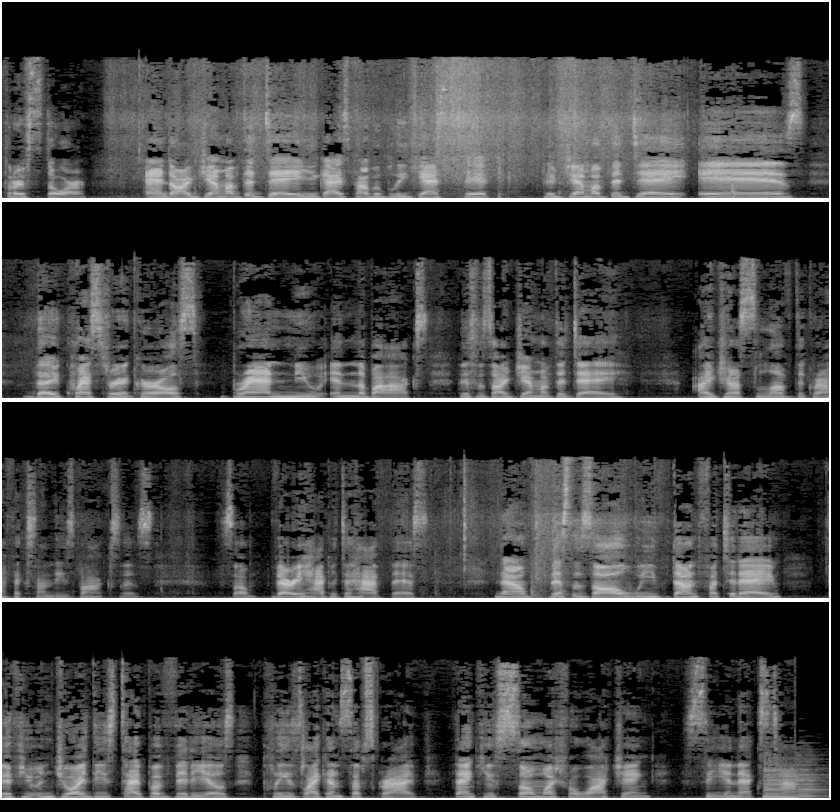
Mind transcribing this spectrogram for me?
thrift store. And our gem of the day, you guys probably guessed it. The gem of the day is the Equestria Girls, brand new in the box. This is our gem of the day. I just love the graphics on these boxes. So very happy to have this. Now, this is all we've done for today. If you enjoyed these type of videos, please like and subscribe. Thank you so much for watching. See you next time.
